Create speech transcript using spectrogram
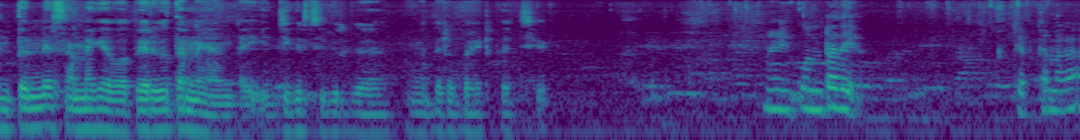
అంత ఉండే సన్నగా ఏవో పెరుగుతున్నాయి అంట ఈ జిగురు చిగురుగా మధ్యలో బయటకు వచ్చి నీకు ఉంటుంది చెప్తున్నాగా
